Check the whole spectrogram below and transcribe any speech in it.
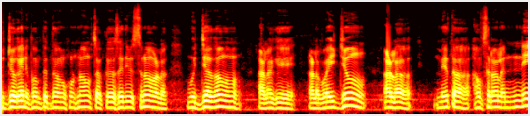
ఉద్యోగాన్ని పంపిద్దాం అనుకుంటున్నాం చక్కగా చదివిస్తున్నాం వాళ్ళ ఉద్యోగం అలాగే వాళ్ళ వైద్యం వాళ్ళ మిగతా అవసరాలన్నీ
